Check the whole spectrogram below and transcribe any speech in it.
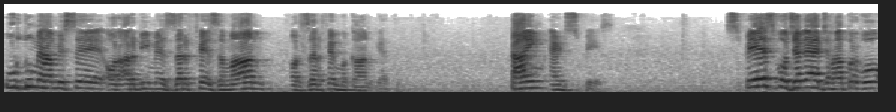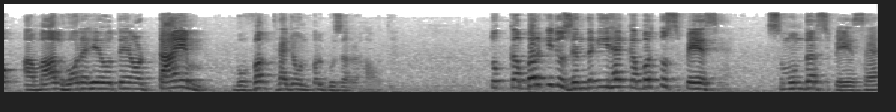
اردو میں ہم اسے اور عربی میں ظرف زمان اور ظرف مکان کہتے ہیں۔ ٹائم اینڈ اسپیس اسپیس وہ جگہ ہے جہاں پر وہ امال ہو رہے ہوتے ہیں اور ٹائم وہ وقت ہے جو ان پر گزر رہا ہوتا ہے۔ تو قبر کی جو زندگی ہے قبر تو اسپیس ہے۔ سمندر اسپیس ہے۔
